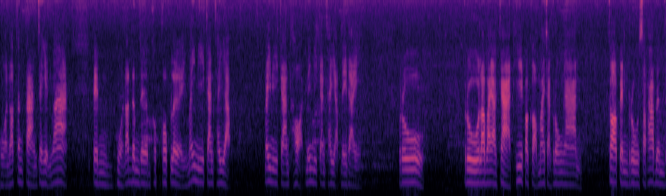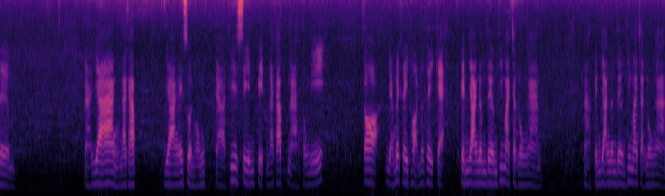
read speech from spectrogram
หัวน็อตต่างๆ จะเห็นว่าเป็นหัวน็อตเดิมๆครบๆเลย ไม่มีการขยับ ไม่มีการถอด ไม่มีการขยับใดๆ รูรูระบายอากาศที่ประกอบมาจากโรงงาน ก็เป็นรูสภาพเดิมๆนะยางนะครับยางในส่วนของอที่ซีนปิดนะครับนะตรงนี้ก็ยังไม่เคยถอดไม่เคยแกะ เป็นยางเดิมๆที่มาจากโรงงาน เป็นยางเดิมๆที่มาจากโรงงาน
